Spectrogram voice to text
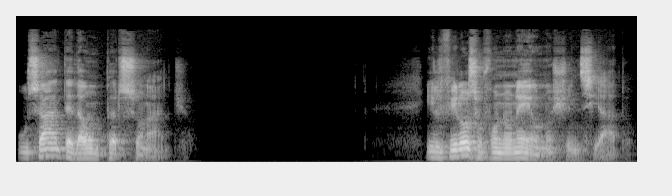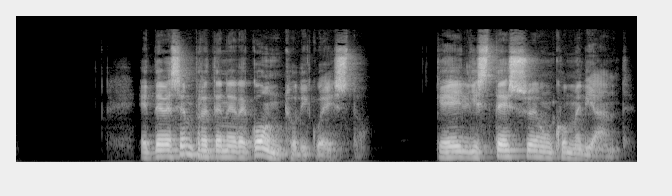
usate da un personaggio. Il filosofo non è uno scienziato e deve sempre tenere conto di questo, che egli stesso è un commediante.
